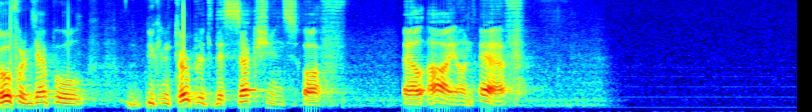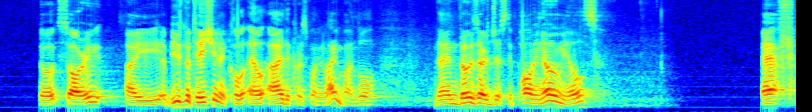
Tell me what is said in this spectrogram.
So for example, you can interpret the sections of Li on F. So sorry, I abuse notation and call Li the corresponding line bundle. Then those are just the polynomials F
